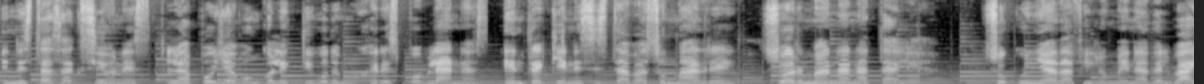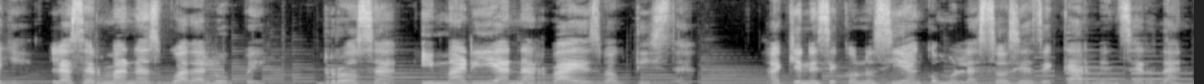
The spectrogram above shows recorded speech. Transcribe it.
En estas acciones la apoyaba un colectivo de mujeres poblanas, entre quienes estaba su madre, su hermana Natalia, su cuñada Filomena del Valle, las hermanas Guadalupe, Rosa y María Narváez Bautista, a quienes se conocían como las socias de Carmen Cerdán.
